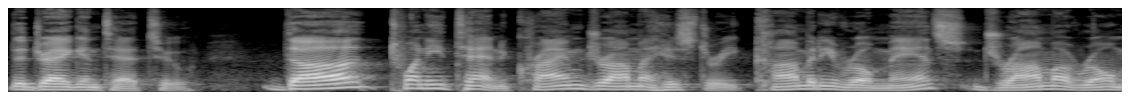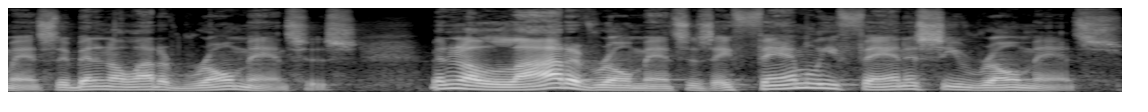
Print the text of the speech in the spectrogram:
the Dragon Tattoo. The 2010 crime drama history, comedy romance, drama romance. They've been in a lot of romances. Been in a lot of romances, a family fantasy romance.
